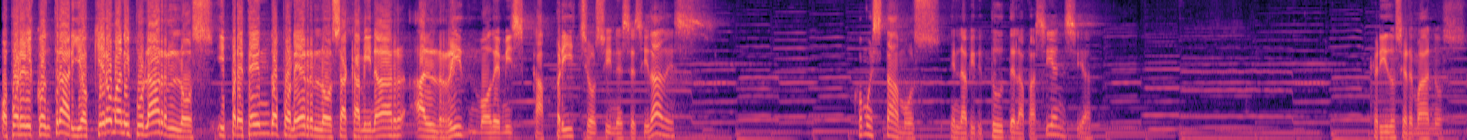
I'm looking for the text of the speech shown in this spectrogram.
O por el contrario, quiero manipularlos y pretendo ponerlos a caminar al ritmo de mis caprichos y necesidades. ¿Cómo estamos en la virtud de la paciencia? Queridos hermanos,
